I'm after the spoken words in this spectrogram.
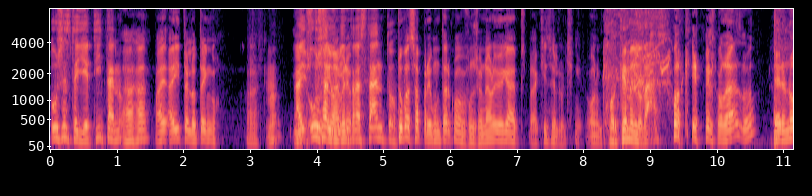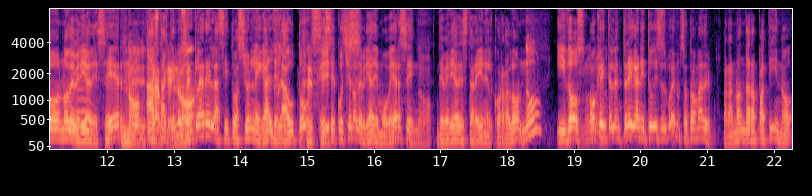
usa este yetita, ¿no? Ajá, ahí, ahí te lo tengo. ¿No? Y Ahí, pues úsalo sin mientras tanto. Tú vas a preguntar como funcionario, oiga, pues, aquí se lo chingue. Bueno, ¿qué- ¿Por qué me lo das? ¿Por qué me lo das, no? Pero no, no debería de ser. No, claro Hasta que que, no, no. se aclare la situación legal del auto, Sí. ese coche no debería de moverse. No. Debería de estar ahí en el corralón. No. Y dos, No, ok, no. te lo entregan y tú dices, bueno, pues a toda madre, para no andar a patí, ¿no?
